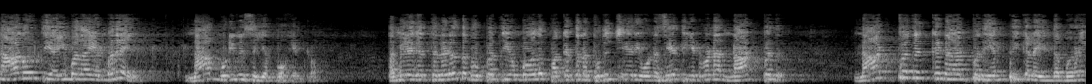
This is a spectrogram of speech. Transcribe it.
நானூத்தி ஐம்பதா என்பதை நாம் முடிவு செய்ய போகின்றோம். தமிழகத்திலிருந்து முப்பத்தி ஒன்பது பக்கத்துல புதுச்சேரி ஒண்ணு சேர்த்துக்கிட்டோம்னா நாற்பது. நாற்பதுக்கு நாற்பது எம்பிக்களை இந்த முறை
